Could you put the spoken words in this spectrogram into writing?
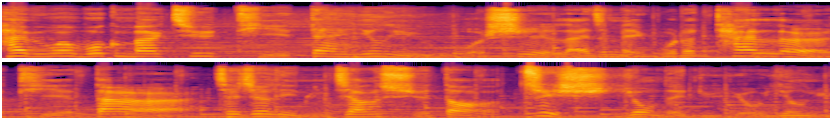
Hi everyone, welcome back to 铁蛋英语。我是来自美国的 Tyler 铁蛋儿，在这里你将学到最实用的旅游英语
